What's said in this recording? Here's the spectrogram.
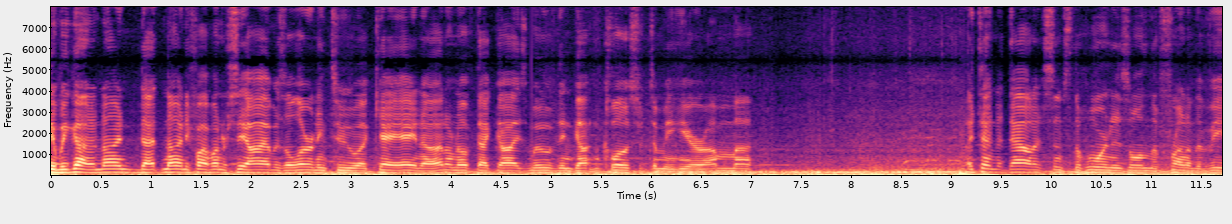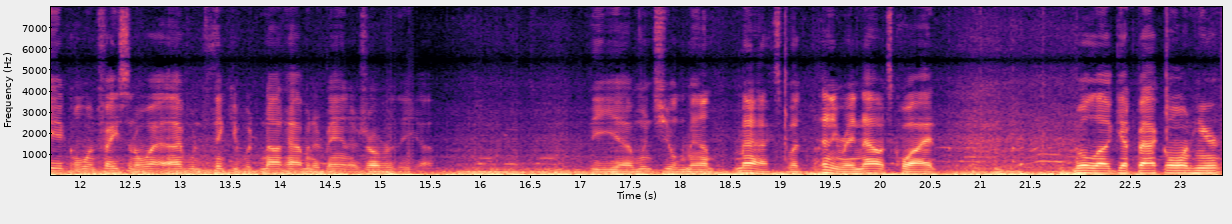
Okay, we got a nine that 9500 CI was alerting to uh, KA. Now I don't know if that guy's moved and gotten closer to me here. I'm uh, I tend to doubt it since the horn is on the front of the vehicle and facing away. I wouldn't think it would not have an advantage over the uh, the uh, windshield mount max. But anyway, now it's quiet. We'll uh, get back on here.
